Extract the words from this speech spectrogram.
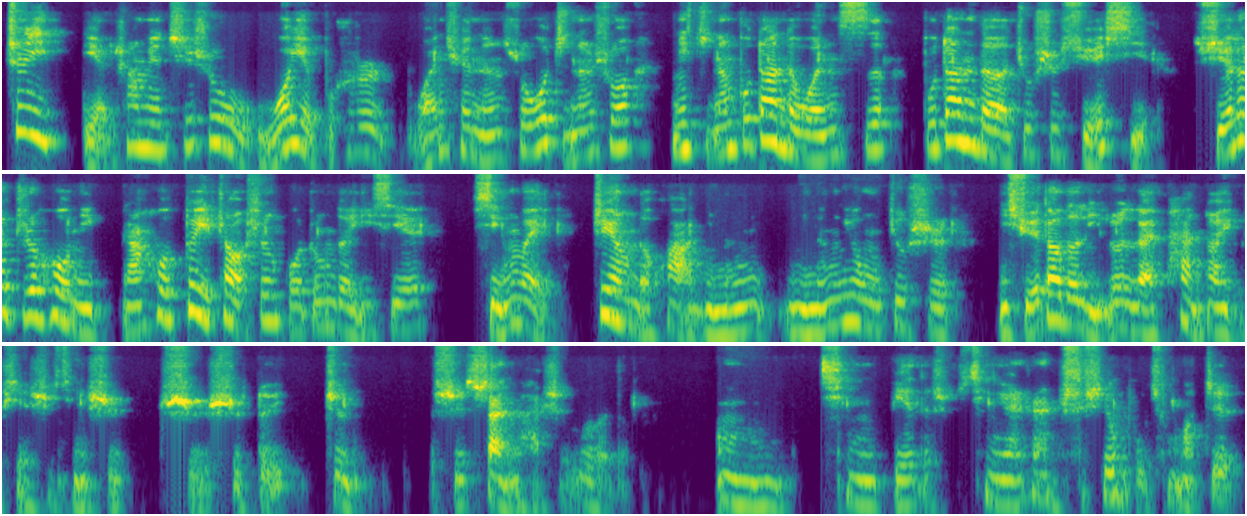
这一点上面，其实我也不是完全能说，我只能说你只能不断的文思，不断的就是学习，学了之后你然后对照生活中的一些行为，这样的话你能你能用就是你学到的理论来判断有些事情是是是对正是善的还是恶的。嗯，请别的请袁善师兄补充啊，这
